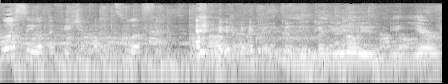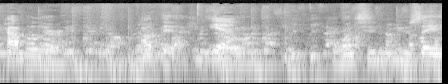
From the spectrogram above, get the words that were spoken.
we'll see what the future holds. We'll see. Okay, okay. Because you know you, you're popular out there. Yeah. So once you, you say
